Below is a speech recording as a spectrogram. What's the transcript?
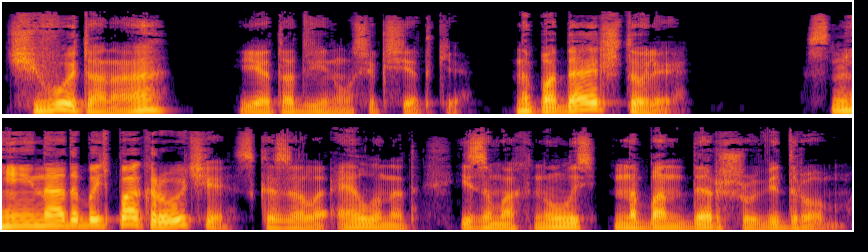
«Чего это она, а?» Я отодвинулся к сетке. «Нападает, что ли?» «С ней надо быть покруче», — сказала Эллонет и замахнулась на Бандершу ведром.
